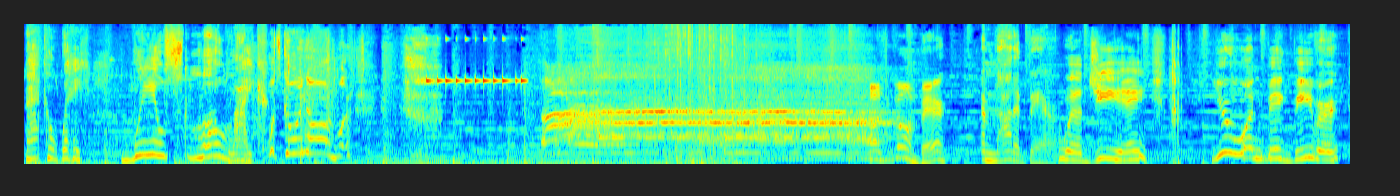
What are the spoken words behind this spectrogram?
back away, real slow, like. What's going on? What? How's it going, Bear? I'm not a bear. Well, gee, eh? You're one big beaver.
